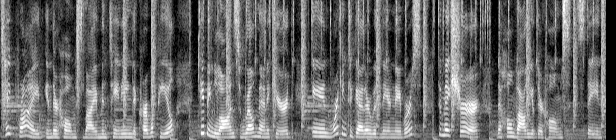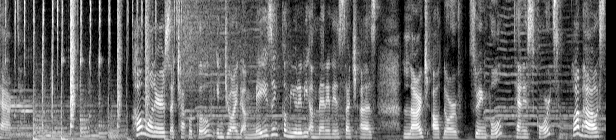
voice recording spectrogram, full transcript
take pride in their homes by maintaining the curb appeal, keeping lawns well manicured, and working together with their neighbors to make sure the home value of their homes stay intact. Homeowners at Chapel Cove enjoy the amazing community amenities such as large outdoor swimming pool, tennis courts, clubhouse,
